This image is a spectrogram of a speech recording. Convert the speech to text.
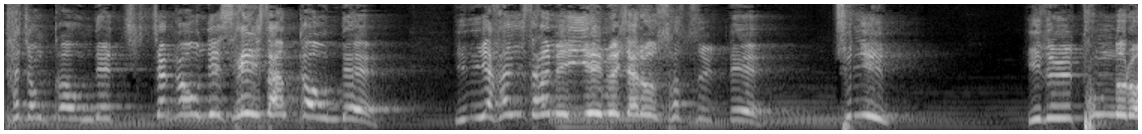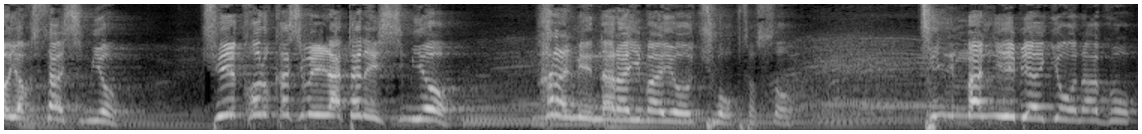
가정 가운데 직장 가운데 세상 가운데 이들이 한 사람의 예배자로 섰을 때 주님 이들을 통로로 역사하시며 주의 거룩하심을 나타내시며 하나님의 나라 임하여 주옵소서 주님만 예배하기 원하고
